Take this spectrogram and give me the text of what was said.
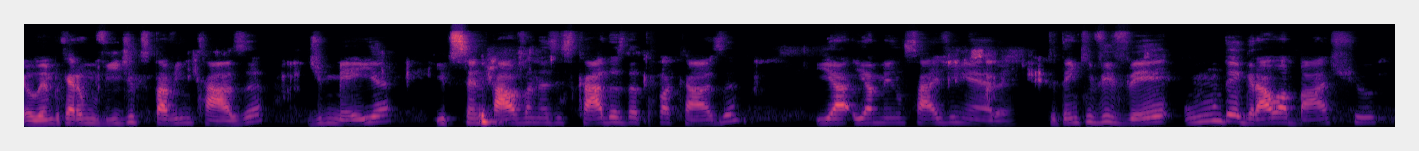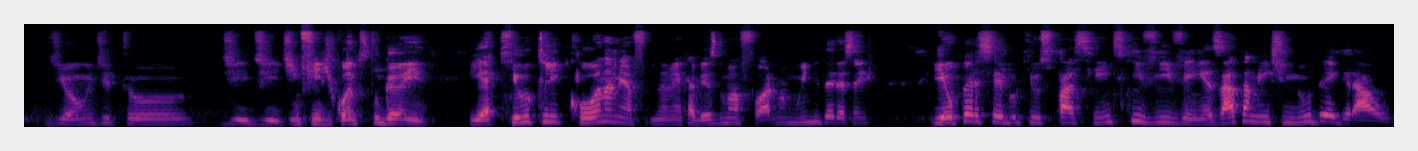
Eu lembro que era um vídeo que tu estava em casa, de meia, e tu sentava nas escadas da tua casa, e a, e a mensagem era: tu tem que viver um degrau abaixo de onde tu. De, de, de, enfim, de quanto tu ganha. E aquilo clicou na minha, na minha cabeça de uma forma muito interessante. E eu percebo que os pacientes que vivem exatamente no degrau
